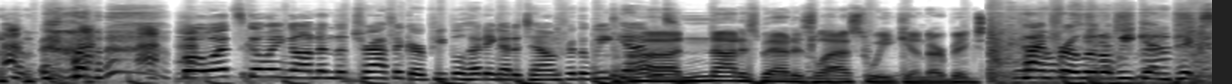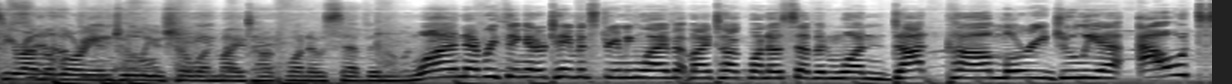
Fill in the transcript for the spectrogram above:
but what's going on in the traffic? Are people heading out of town for the weekend? Uh, not as bad as last weekend. Our big Time for a little weekend picks here on the Lori and Julia Show on My Talk 1071. Everything entertainment streaming live at MyTalk1071.com. Lori Julia out.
